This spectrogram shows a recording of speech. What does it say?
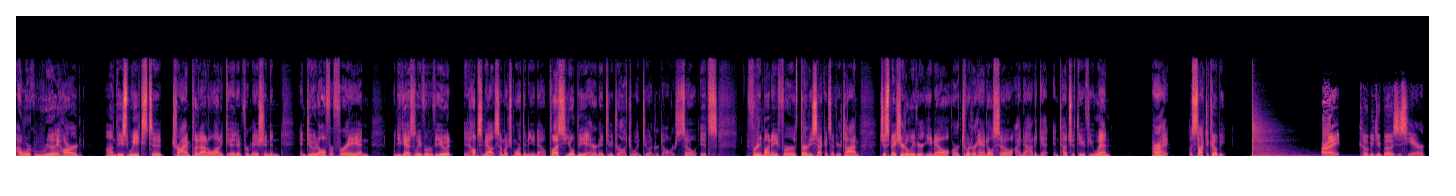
I work really hard on these weeks to try and put out a lot of good information and and do it all for free. And when you guys leave a review, it it helps me out so much more than you know. Plus, you'll be entered into a draw to win two hundred dollars. So it's free money for thirty seconds of your time. Just make sure to leave your email or Twitter handle so I know how to get in touch with you if you win. All right, let's talk to Kobe. All right, Kobe Dubose is here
